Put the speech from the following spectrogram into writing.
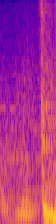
Thank you.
